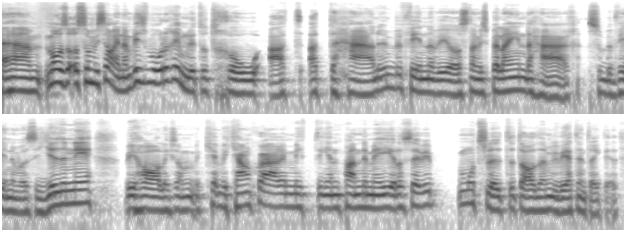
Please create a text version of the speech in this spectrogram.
Um, och, och, som vi sa innan, visst vore det rimligt att tro att, att det här, nu befinner vi oss, när vi spelar in det här så befinner vi oss i juni. Vi har liksom, vi kanske är mitt i en pandemi eller så är vi mot slutet av den, vi vet inte riktigt.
